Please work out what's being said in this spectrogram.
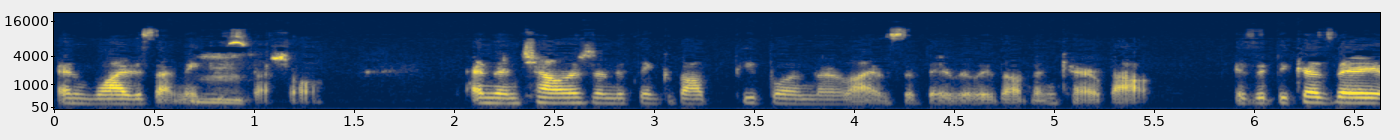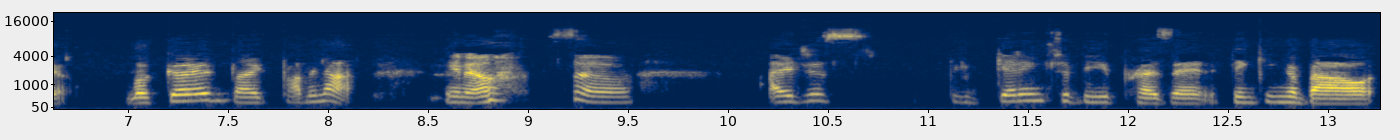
and why does that make mm you special? And then challenge them to think about the people in their lives that they really love and care about. Is it because they look good? Like, probably not. You know. So, I just getting to be present, thinking about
